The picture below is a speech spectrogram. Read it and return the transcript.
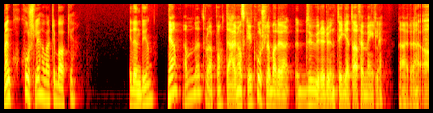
Men koselig å være tilbake i den byen. Ja, ja, men det tror jeg på. Det er ganske koselig å bare dure rundt i GTA 5, egentlig. Det er, eh, Ja.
